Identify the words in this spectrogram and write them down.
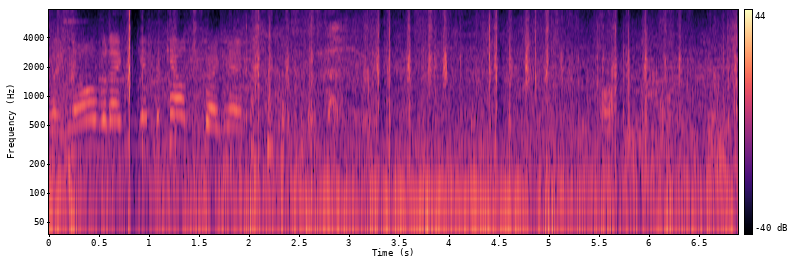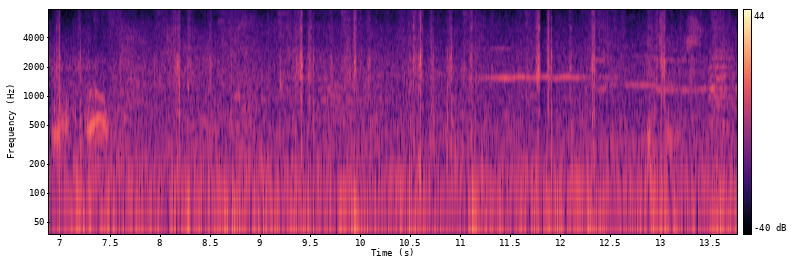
Like, no, but I can get the couch pregnant. Oh, here's one. He's in the still. Whoa. Pictures.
